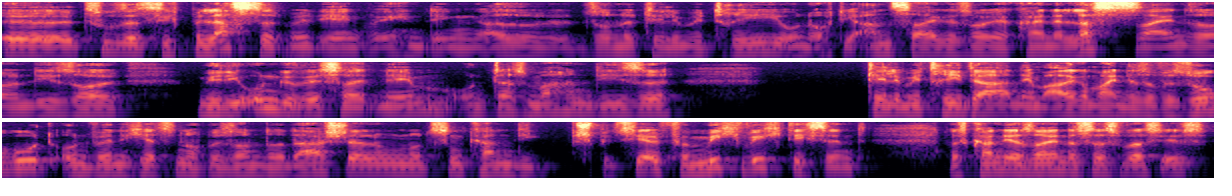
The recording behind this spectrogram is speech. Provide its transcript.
äh, zusätzlich belastet mit irgendwelchen Dingen. Also so eine Telemetrie und auch die Anzeige soll ja keine Last sein, sondern die soll mir die Ungewissheit nehmen und das machen diese Telemetriedaten im Allgemeinen ja sowieso gut. Und wenn ich jetzt noch besondere Darstellungen nutzen kann, die speziell für mich wichtig sind, das kann ja sein, dass das was ist,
